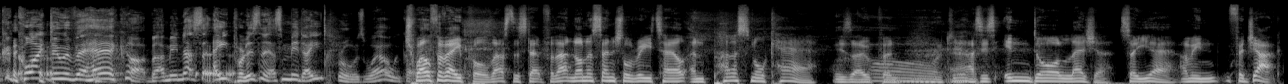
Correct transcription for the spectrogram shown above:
could quite do with a haircut, but I mean that's April, isn't it? That's mid-April as well. We 12th of April, that's the step for that. Non essential retail and personal care is open, uh, as is indoor leisure. So, yeah, I mean, for Jack,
